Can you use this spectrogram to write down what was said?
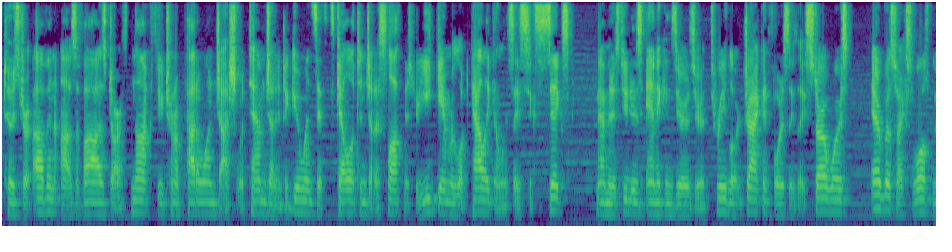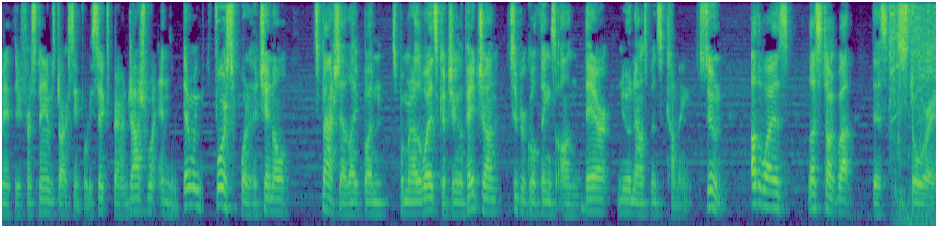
Toaster Oven, Oz of Oz, Darth Nox, The Eternal Padawan, Joshua Tem, Johnny DeGuin, Sith Skeleton, Jedi Sloth, Mr. Yeet Gamer, Lord Cali, Gunley 66, Mammoth Studios, Anakin 003, Lord Draken, Force League Star Wars, Airbus, Rex Wolf, Man 3 First Names, Dark Saint 46, Baron Joshua, and Luke Denwing for supporting the channel. Smash that like button, support me in other ways, go check out the Patreon, super cool things on there, new announcements coming soon. Otherwise, let's talk about this story.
